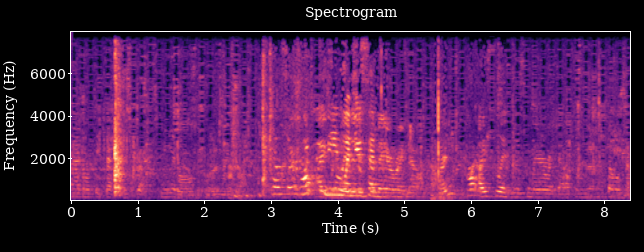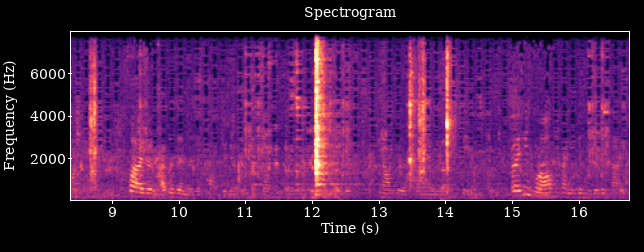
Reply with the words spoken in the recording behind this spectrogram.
and I don't think that distracts me at all from doing my job. Counselor, how, I mean, when you said, mayor right now? How isolated is the mayor right now from his fellow councilors? Well, I don't know. I was in the afternoon. Counselor from Stevens. But I think we're all trying to give them good advice,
